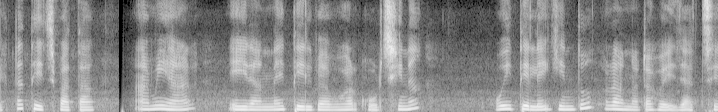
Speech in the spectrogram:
একটা তেজপাতা। আমি আর এই রান্নায় তেল ব্যবহার করছি না। ওই তেলেই কিন্তু রান্নাটা হয়ে যাচ্ছে।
